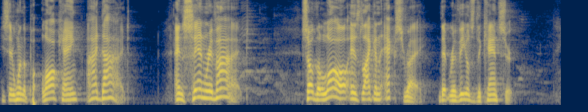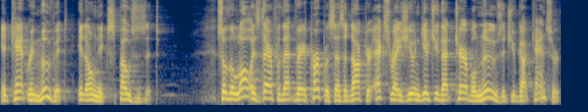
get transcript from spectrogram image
He said, when the law came, I died, and sin revived. So the law is like an x ray that reveals the cancer. It can't remove it, it only exposes it. So the law is there for that very purpose. As a doctor x rays you and gives you that terrible news that you've got cancer,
